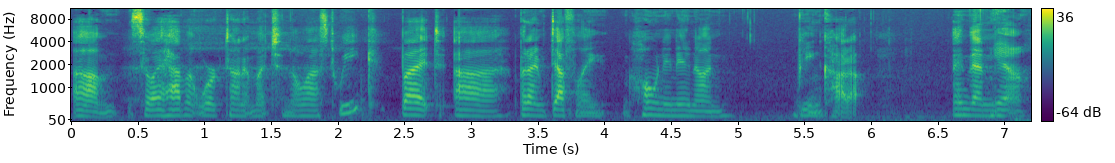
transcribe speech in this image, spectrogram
Um, so I haven't worked on it much in the last week, but uh, but I'm definitely honing in on being caught up. And then, Yeah.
